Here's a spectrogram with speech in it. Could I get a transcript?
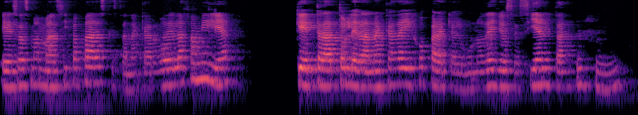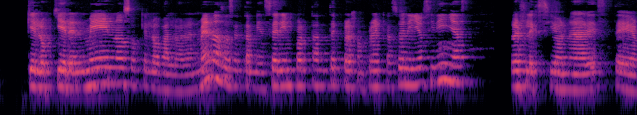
esas mamás y papás que están a cargo de la familia, qué trato le dan a cada hijo para que alguno de ellos se sienta que lo quieren menos o que lo valoran menos. O sea, también sería importante, por ejemplo, en el caso de niños y niñas, reflexionar este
